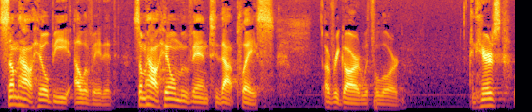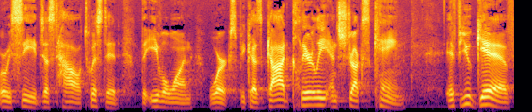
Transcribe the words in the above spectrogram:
somehow he'll be elevated. Somehow he'll move into that place of regard with the Lord. And here's where we see just how twisted the evil one works because God clearly instructs Cain if you give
